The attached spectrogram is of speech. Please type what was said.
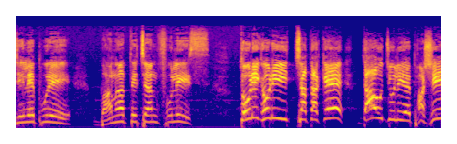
জেলে পুরে বানাতে চান পুলিশ। তড়িঘড়ি ইচ্ছা তাকে দাও জুলিয়ে ফাঁসি,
